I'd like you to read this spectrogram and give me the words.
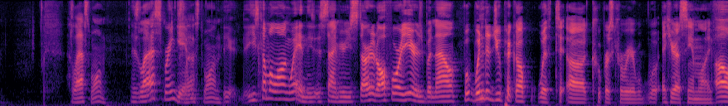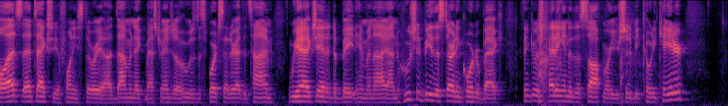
His last one. His last spring His game. last one. he- He's come a long way in this time here. He started all four years, but now But when did you pick up with t- uh, Cooper's career here at CM Life? Oh, that's that's actually a funny story. Uh, Dominic Mastrangelo, who was the sports editor at the time, we actually had a debate him and I on who should be the starting quarterback. I think it was heading into the sophomore year. Should it be Cody Kater,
